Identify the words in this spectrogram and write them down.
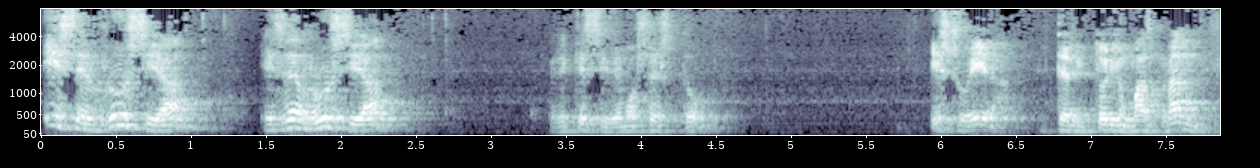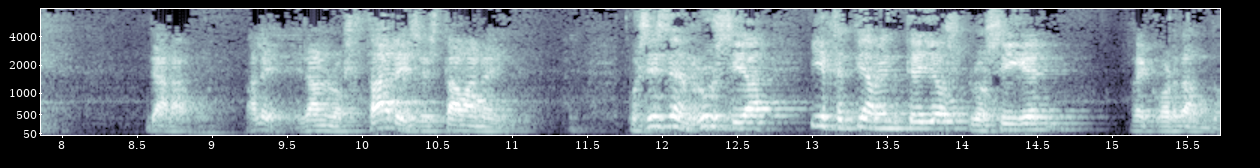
es en Rusia, es en Rusia, pero que si vemos esto, eso era el territorio más grande de Aragón, ¿vale? Eran los zares, estaban ahí. Pues es en Rusia y efectivamente ellos lo siguen recordando.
